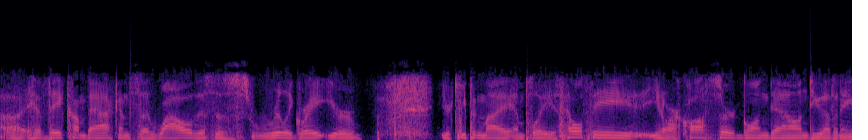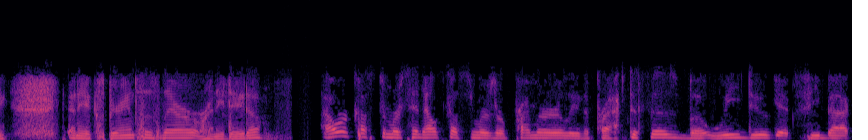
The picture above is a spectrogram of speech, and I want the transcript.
Uh, have they come back and said, wow, this is really great, you're you're keeping my employees healthy, you know, our costs are going down. Do you have any any experiences there or any data? Our customers, health customers, are primarily the practices, but we do get feedback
